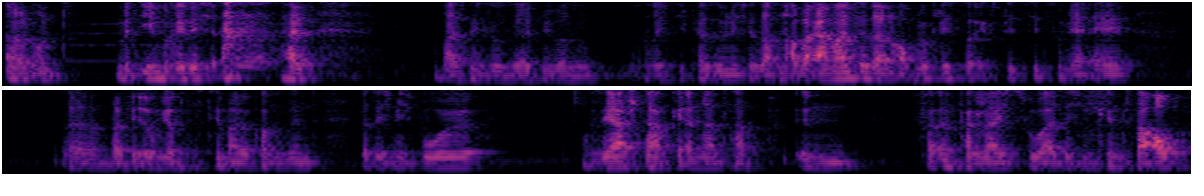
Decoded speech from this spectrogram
äh, und mit ihm rede ich halt, weiß nicht, so selten über so richtig persönliche Sachen, aber er meinte dann auch wirklich so explizit zu mir, ey, äh, weil wir irgendwie auf das Thema gekommen sind, dass ich mich wohl sehr stark geändert habe in, im Vergleich zu, als ich ein Kind war, auch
